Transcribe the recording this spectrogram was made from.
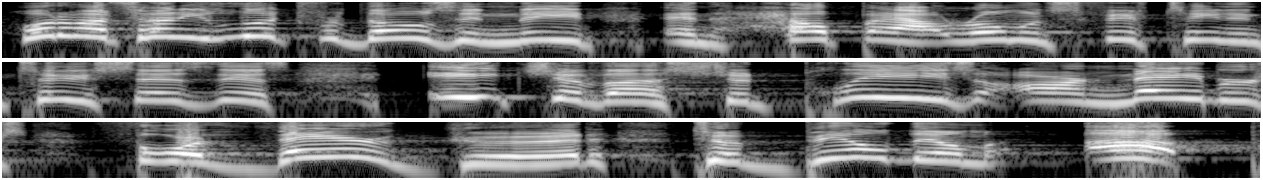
What am I telling you? Look for those in need and help out. Romans 15 and 2 says this Each of us should please our neighbors for their good to build them up.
